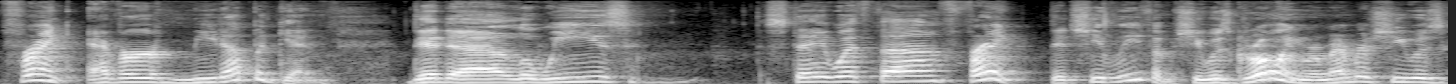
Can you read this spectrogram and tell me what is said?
Frank ever meet up again? Did uh, Louise stay with uh, Frank? Did she leave him? She was growing. Remember, she was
